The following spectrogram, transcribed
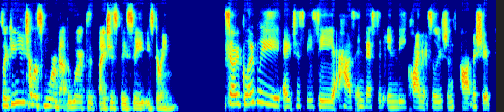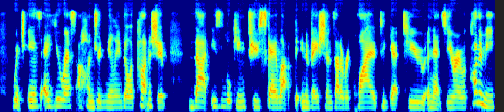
So, can you tell us more about the work that HSBC is doing? So, globally, HSBC has invested in the Climate Solutions Partnership, which is a US $100 million partnership that is looking to scale up the innovations that are required to get to a net zero economy.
